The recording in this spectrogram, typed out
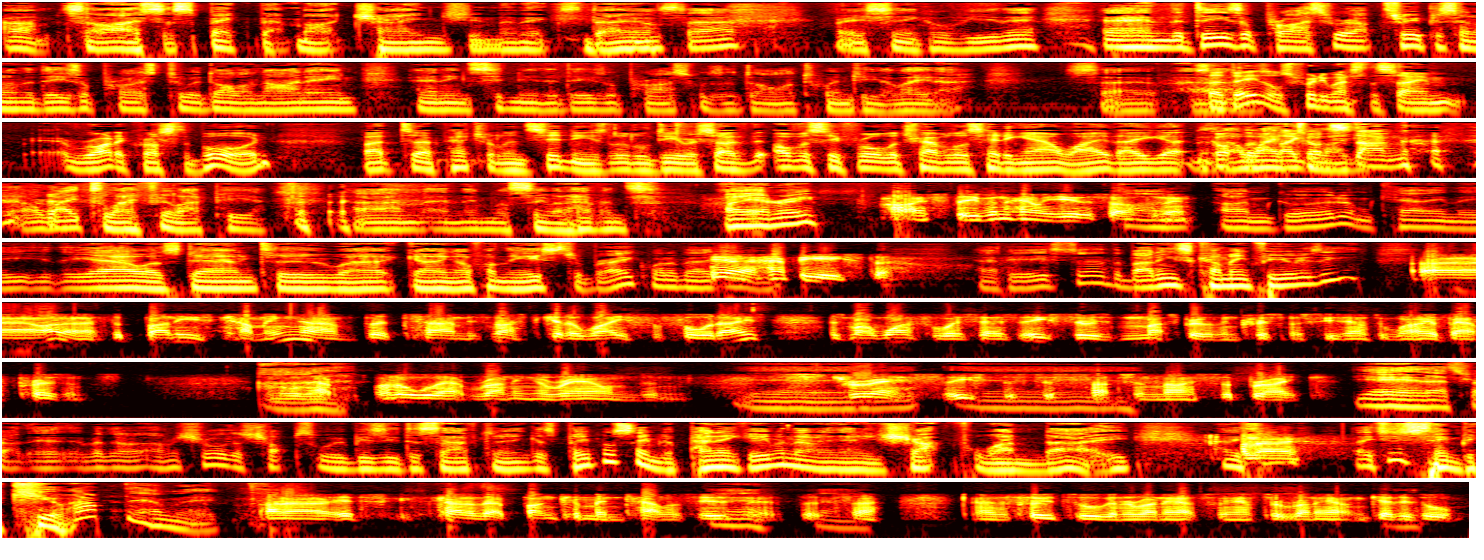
Um, so I suspect that might change in the next day or so. Very cynical view there. And the diesel price, we're up 3% on the diesel price to $1.19, and in Sydney the diesel price was $1.20 a litre. So, uh, so diesel's pretty much the same right across the board. But uh, petrol in Sydney is a little dearer. So th- obviously, for all the travellers heading our way, they uh, got the, they got stung. Get, I'll wait till they fill up here, um, and then we'll see what happens. Hi, Henry. Hi, Stephen. How are you this afternoon? I'm, I'm good. I'm counting the, the hours down to uh, going off on the Easter break. What about yeah, you? Yeah, happy Easter. Happy Easter. The bunny's coming for you, is he? Uh, I don't know if the bunny's coming, um, but um, it's nice to get away for four days. As my wife always says, Easter is much better than Christmas because you don't have to worry about presents and, all, that, ah. and all that running around yeah, stress. Easter's yeah, just such a nicer break. Yeah, that's right. But uh, I'm sure the shops will be busy this afternoon because people seem to panic, even though they're only shut for one day. They, I know. they just seem to queue up down there. I know. It's kind of that bunker mentality, isn't yeah, it? That yeah. uh, you know, the food's all going to run out, so we have to run out and get it all.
